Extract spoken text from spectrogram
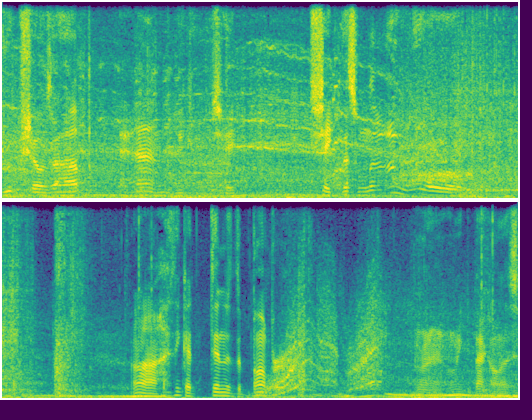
group shows up and we can shake shake this one. Ah, I think I dented the bumper. Alright, let me get back on this.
